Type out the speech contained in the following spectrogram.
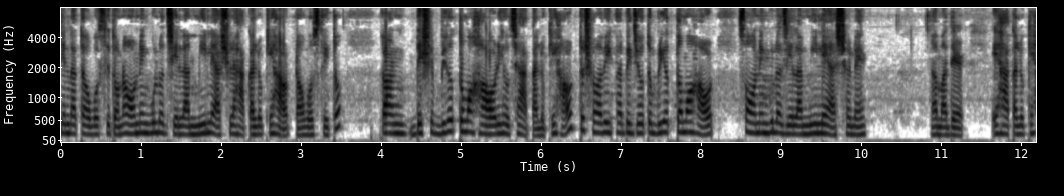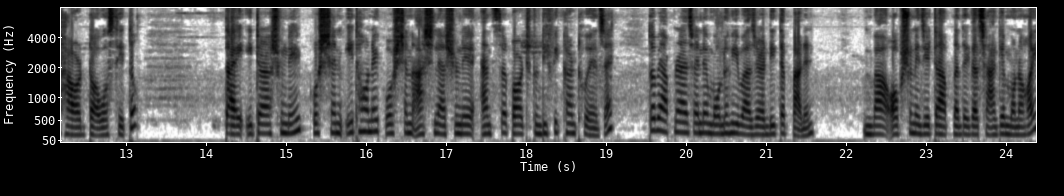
জেলাতে অবস্থিত না, অনেকগুলো জেলা মিলে আসলে হাকালুকি হাওরটা অবস্থিত। কারণ দেশের বৃহত্তম হাওরই হচ্ছে হাকালুকি হাওর। তো স্বাভাবিকভাবে যেহেতু বৃহত্তম হাওর সো অনেকগুলো জেলা মিলে আসলে আমাদের এই হাকালুকি হাওরটা অবস্থিত। তাই এটা আসলে কোশ্চেন এই ধরনের কোশ্চেন আসলে আসলে অ্যান্সার করাটা একটু ডিফিকাল্ট হয়ে যায়। তবে আপনারা চাইলে মৌলভীবাজার দিতে পারেন, বা অপশনে যেটা আপনাদের কাছে আগে মনে হয়,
